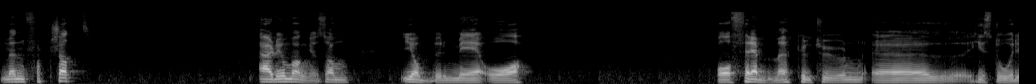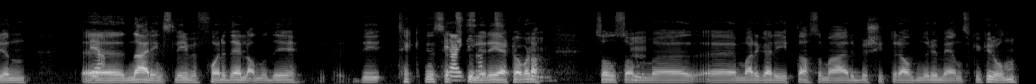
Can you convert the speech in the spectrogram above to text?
men fortsatt er det jo mange som jobber med å å fremme kulturen, eh, historien, eh, Ja. næringsliv for det landet de, de teknisk sett skulle regjert over, da. Mm. Sånn som eh, eh, Margarita, som er beskytter av den rumenske kronen.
